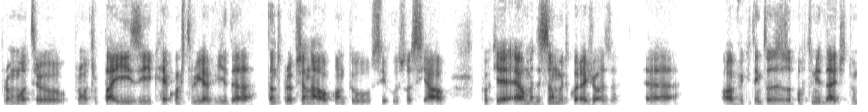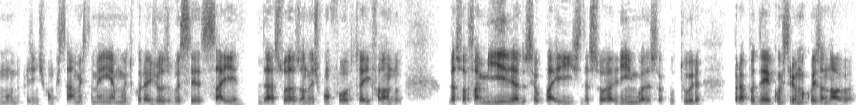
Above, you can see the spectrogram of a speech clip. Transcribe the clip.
para um outro para um outro país e reconstruir a vida tanto profissional quanto o círculo social, porque é uma decisão muito corajosa. É, Óbvio que tem todas as oportunidades do mundo para a gente conquistar, mas também é muito corajoso você sair da sua zona de conforto aí falando da sua família, do seu país, da sua língua, da sua cultura, para poder construir uma coisa nova.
